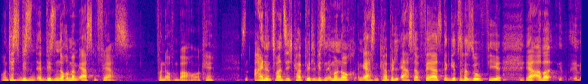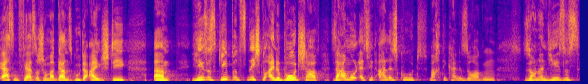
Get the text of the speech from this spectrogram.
Und das, wir, sind, wir sind noch immer im ersten Vers von der Offenbarung, okay? Es sind 21 Kapitel, wir sind immer noch im ersten Kapitel, erster Vers, da gibt es noch so viel. Ja, aber im ersten Vers ist schon mal ganz guter Einstieg. Ähm, Jesus gibt uns nicht nur eine Botschaft, Samuel, es wird alles gut, mach dir keine Sorgen, sondern Jesus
